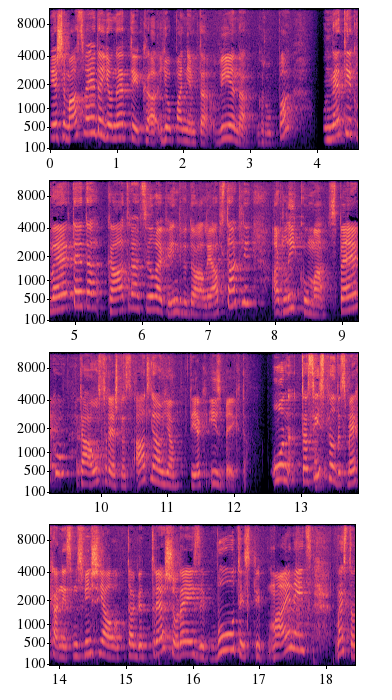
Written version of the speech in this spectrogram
Tieši masveida, jo netiek jo paņemta viena grupa un netiek vērtēta katra cilvēka individuālie apstākļi ar likuma spēku, tā uzturēšanas atļauja tiek izbeigta. Un tas izpildes mehānisms, jau tagad trešo reizi būtiski mainīts. Mēs to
